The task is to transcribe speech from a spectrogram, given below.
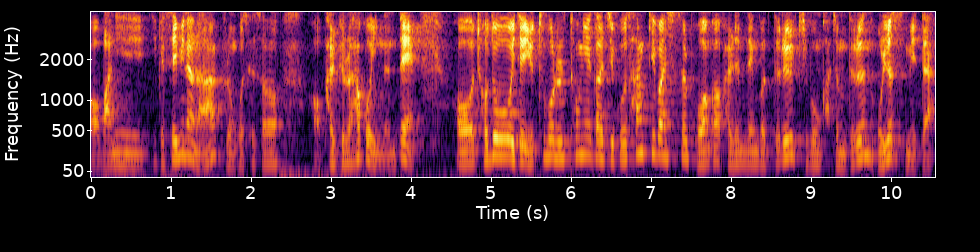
어 많이 이렇게 세미나나 그런 곳에서 어 발표를 하고 있는데 어 저도 이제 유튜버를 통해 가지고 산업기반 시설 보안과 관련된 것들을 기본 과정들은 올렸습니다.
